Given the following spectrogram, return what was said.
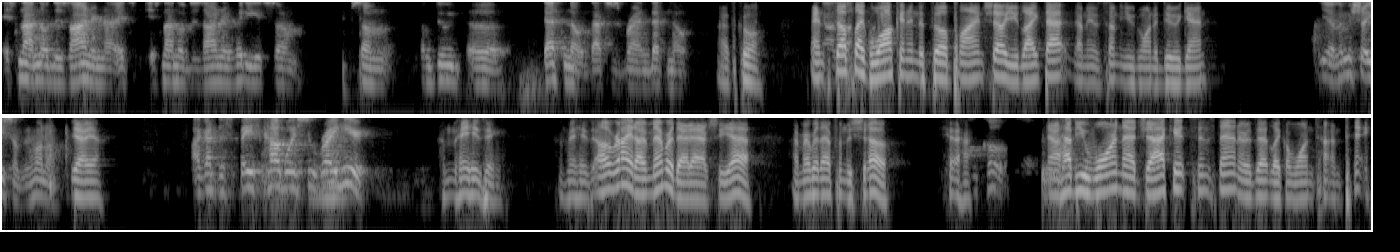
it's not no designer. No, it's it's not no designer hoodie. It's some some some dude. Uh, Death Note. That's his brand. Death Note. That's cool. And I stuff like walking in the Philip Plein show, you like that? I mean, it's something you'd want to do again? Yeah, let me show you something. Hold on. Yeah, yeah. I got the space cowboy suit right here. Amazing, amazing. All right, I remember that actually. Yeah, I remember that from the show. Yeah. Cool. Now, have you worn that jacket since then, or is that like a one-time thing?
